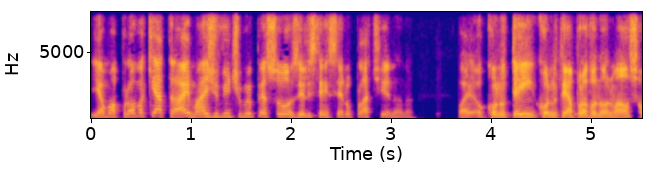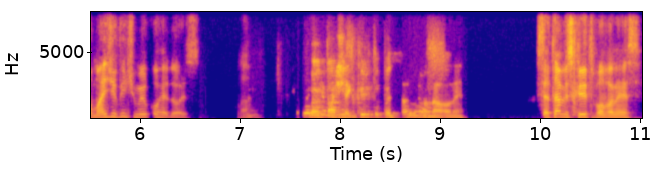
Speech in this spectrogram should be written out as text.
E é uma prova que atrai mais de 20 mil pessoas. Eles têm selo platina, né? Quando tem, quando tem a prova normal, são mais de 20 mil corredores. Lá. Eu estava inscrito para esse né? Você estava inscrito para Valência?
